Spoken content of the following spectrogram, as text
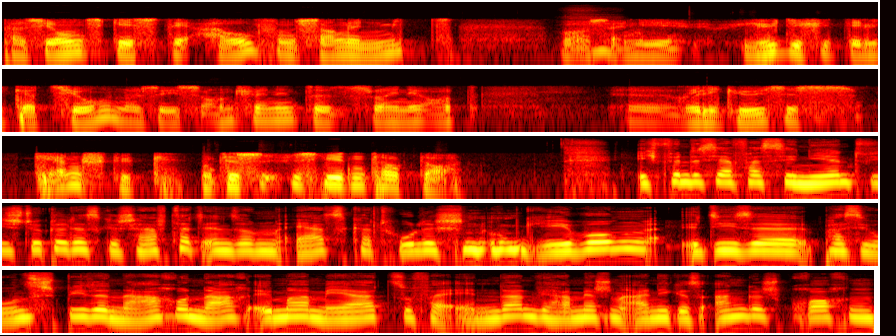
Passionsgäste auf und sangen mit. War es eine jüdische Delegation, also ist anscheinend so eine Art äh, religiöses Kernstück. Und das ist jeden Tag da. Ich finde es ja faszinierend, wie Stückel das geschafft hat, in so einer erzkatholischen Umgebung diese Passionsspiele nach und nach immer mehr zu verändern. Wir haben ja schon einiges angesprochen.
